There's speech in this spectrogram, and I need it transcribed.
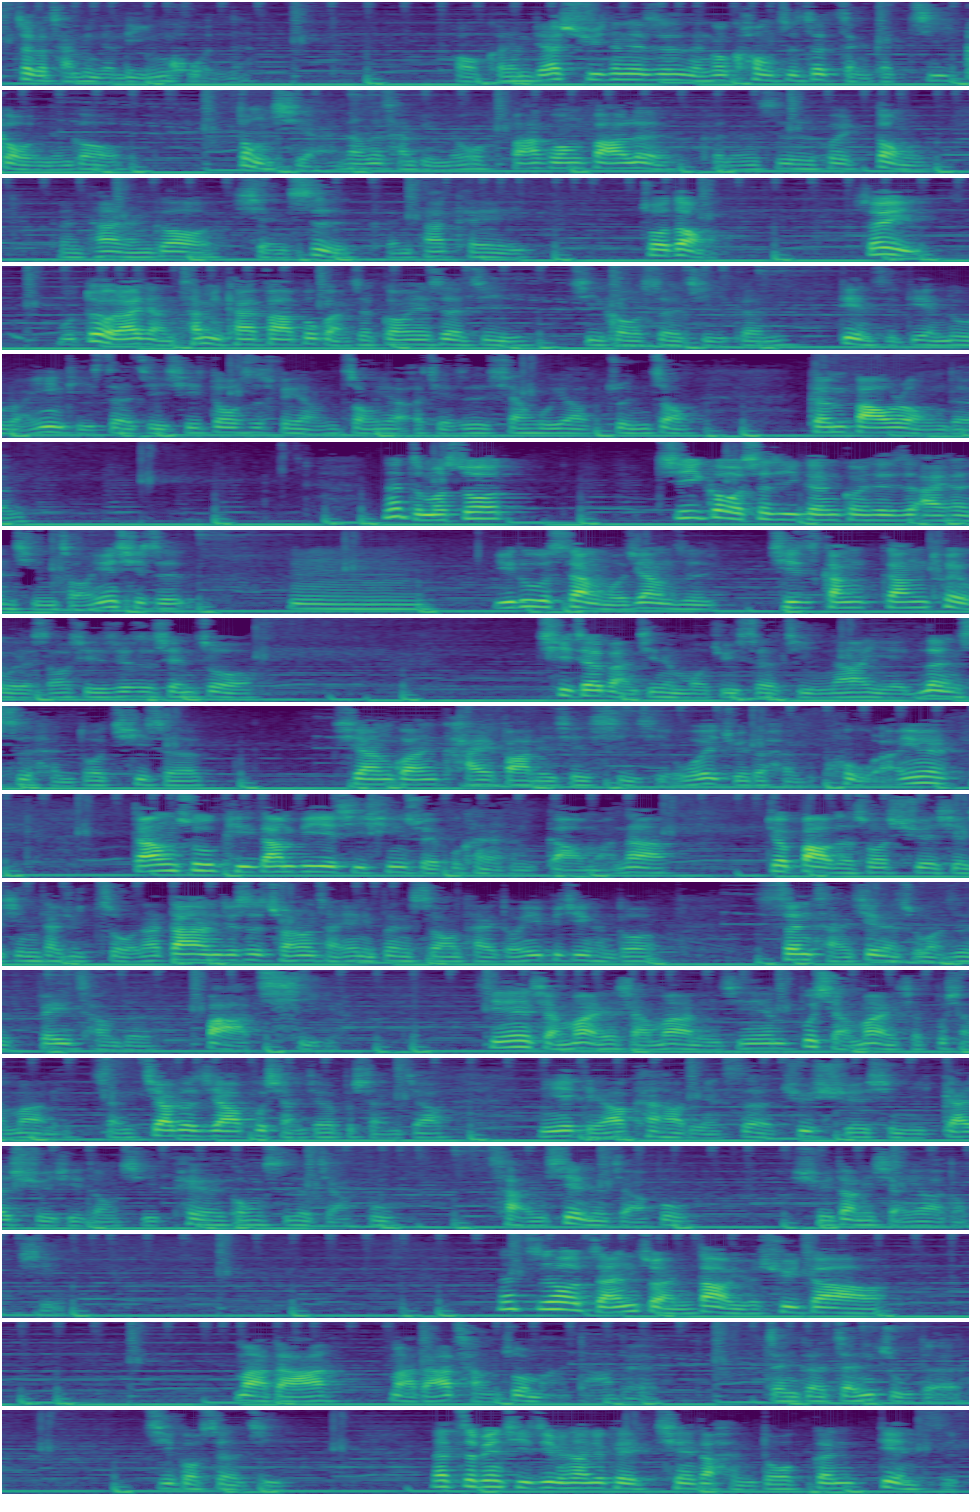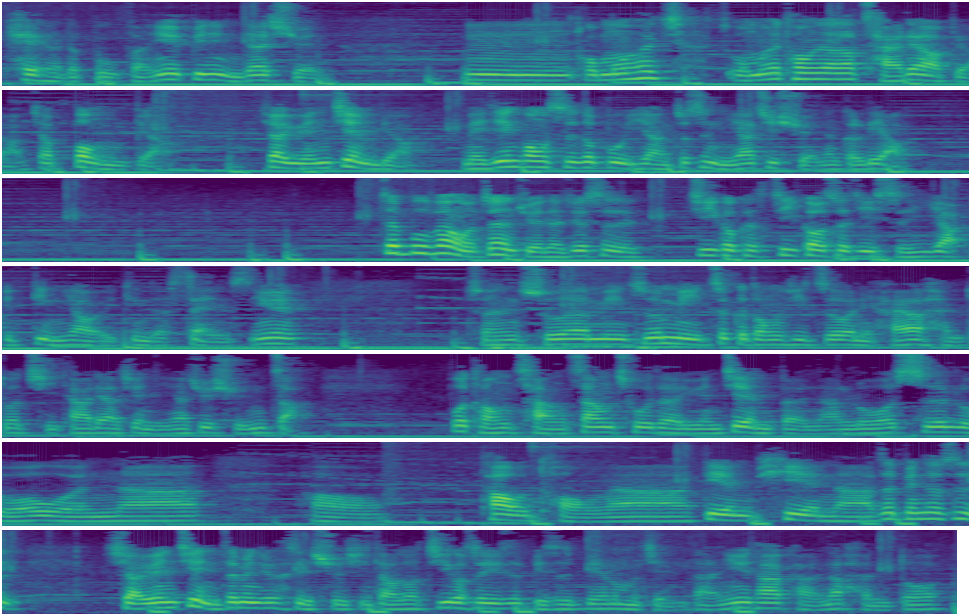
这个产品的灵魂了。哦，可能比较虚，真的是能够控制这整个机构能够。动起来，让这产品能够发光发热，可能是会动，可能它能够显示，可能它可以做动。所以，我对我来讲，产品开发不管是工业设计、机构设计跟电子电路、软硬体设计，其实都是非常重要，而且是相互要尊重跟包容的。那怎么说？机构设计跟工程师是爱恨情仇，因为其实，嗯，一路上我这样子，其实刚刚退伍的时候，其实就是先做。汽车钣金的模具设计，然后也认识很多汽车相关开发的一些细节，我也觉得很酷啊。因为当初皮刚毕业期薪水不可能很高嘛，那就抱着说学习的心态去做。那当然就是传统产业你不能失望太多，因为毕竟很多生产线的主管是非常的霸气啊。今天想骂你就想骂你，今天不想骂你就不想骂你，想教就教，不想教就不想教。你也得要看好脸色去学习你该学习的东西，配合公司的脚步。产线的脚步，学到你想要的东西。那之后辗转到有去到马达马达厂做马达的整个整组的机构设计。那这边其实基本上就可以牵到很多跟电子配合的部分，因为毕竟你在选，嗯，我们会我们会通常叫材料表，叫泵表，叫元件表，每间公司都不一样，就是你要去选那个料。这部分我真的觉得，就是机构机构设计师要一定要有一定的 sense，因为除除了米珠米这个东西之外，你还有很多其他料件，你要去寻找不同厂商出的原件本啊、螺丝螺纹啊、哦套筒啊、垫片啊，这边都是小元件，你这边就可以学习到说，机构设计师其实没有那么简单，因为它考虑到很多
